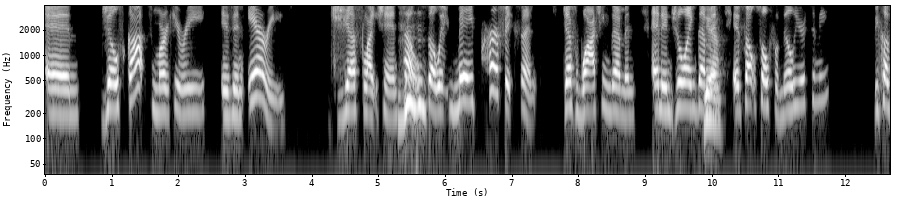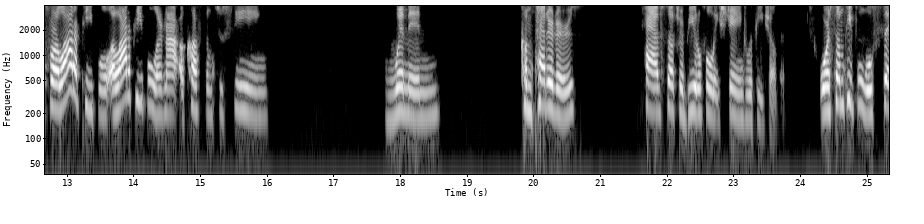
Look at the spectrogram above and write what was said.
And Jill Scott's Mercury is in Aries, just like Chantel. Mm-hmm. So it made perfect sense just watching them and, and enjoying them. Yeah. And it felt so familiar to me because for a lot of people, a lot of people are not accustomed to seeing women competitors have such a beautiful exchange with each other or some people will say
